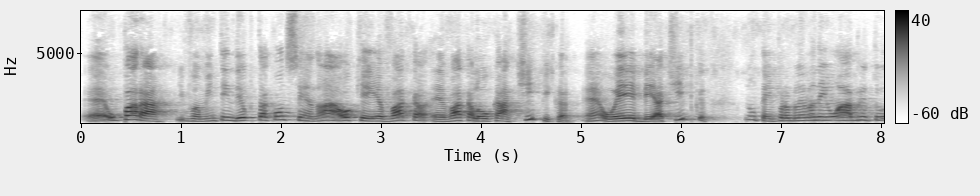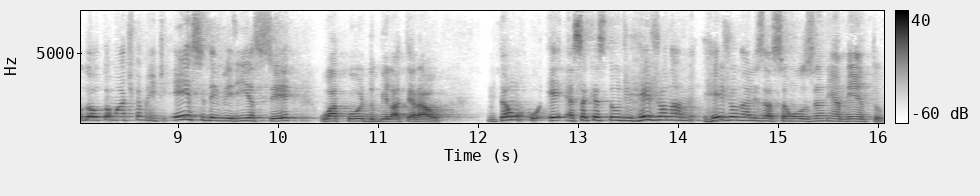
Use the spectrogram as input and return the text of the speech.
é, o Pará e vamos entender o que está acontecendo. Ah, ok, é vaca, é vaca louca atípica, é, o EB atípica, não tem problema nenhum, abre tudo automaticamente. Esse deveria ser o acordo bilateral. Então, essa questão de regionalização ou zoneamento,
